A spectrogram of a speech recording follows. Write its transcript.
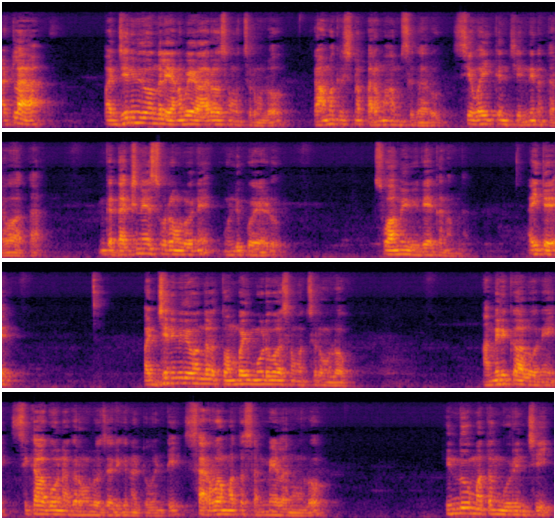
అట్లా పద్దెనిమిది వందల ఎనభై ఆరో సంవత్సరంలో రామకృష్ణ పరమహంస గారు శివైక్యం చెందిన తర్వాత ఇంకా దక్షిణేశ్వరంలోనే ఉండిపోయాడు స్వామి వివేకానంద. అయితే పద్దెనిమిది వందల తొంభై మూడవ సంవత్సరంలో అమెరికాలోని సికాగో నగరంలో జరిగినటువంటి సర్వమత సమ్మేళనంలో హిందూ మతం గురించి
